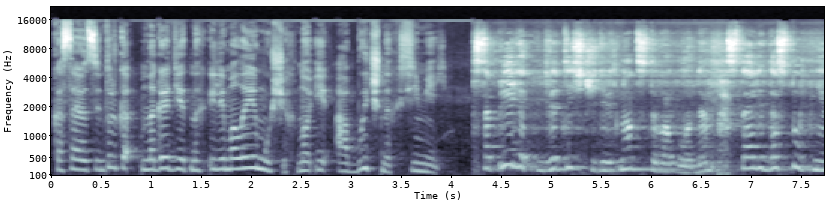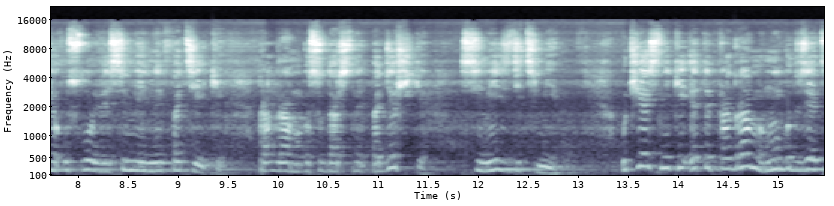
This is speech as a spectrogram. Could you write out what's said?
касаются не только многодетных или малоимущих, но и обычных семей. С апреля 2019 года стали доступнее условия семейной ипотеки, программы государственной поддержки семей с детьми. Участники этой программы могут взять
